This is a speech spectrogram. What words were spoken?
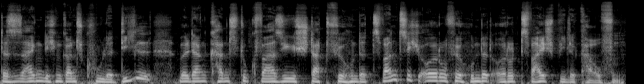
Das ist eigentlich ein ganz cooler Deal, weil dann kannst du quasi statt für 120 Euro für 100 Euro zwei Spiele kaufen.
